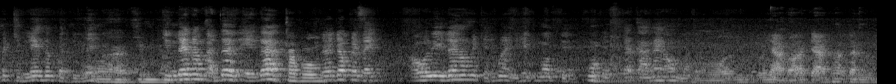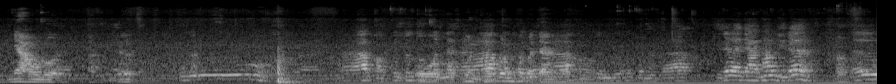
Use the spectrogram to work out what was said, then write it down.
ไม่กินแรงน้ำกัดดีเลยกินแรงน้ำกัดได้เองนะครับผมแล้วจะไปไหนเอานี่แรงเขาไม่เจ็บไม่เห็ดงดเนี่ยงดเป็นจัดการให้ห้องมาโอ้โหตัวอย่างว่าอาจารย์พากันยาวโลดอันนี้เด้อโอ้ครับขอบคุณทุกๆคนนะครับขอบคุณครับอาจารย์ครับขอบคุณทุกคนนะครับที่ได้อาจารย์เท่านี้เด้อเออ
